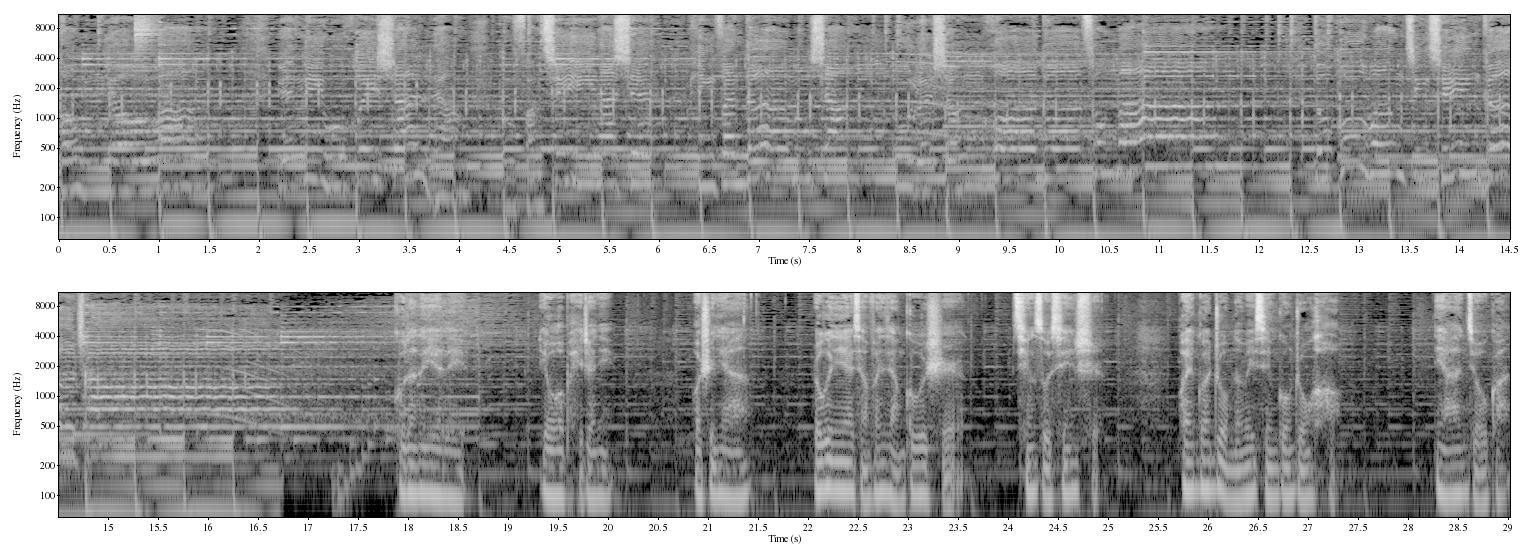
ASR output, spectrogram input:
朋友啊，愿你无悔善良，不放弃那些平凡的梦想。无论生活多匆忙，不忘尽情。孤单的夜里，有我陪着你。我是念安。如果你也想分享故事、倾诉心事，欢迎关注我们的微信公众号“念安酒馆”。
